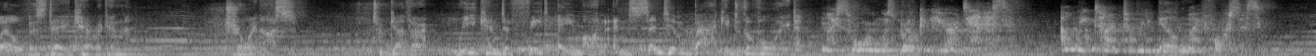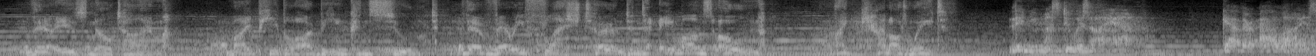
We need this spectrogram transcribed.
Well this day, Kerrigan. Join us. Together, we can defeat Amon and send him back into the void. My swarm was broken here, Artanis. I'll need time to rebuild my forces. There is no time. My people are being consumed. Their very flesh turned into Amon's own. I cannot wait. Then you must do as I have. Gather allies,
